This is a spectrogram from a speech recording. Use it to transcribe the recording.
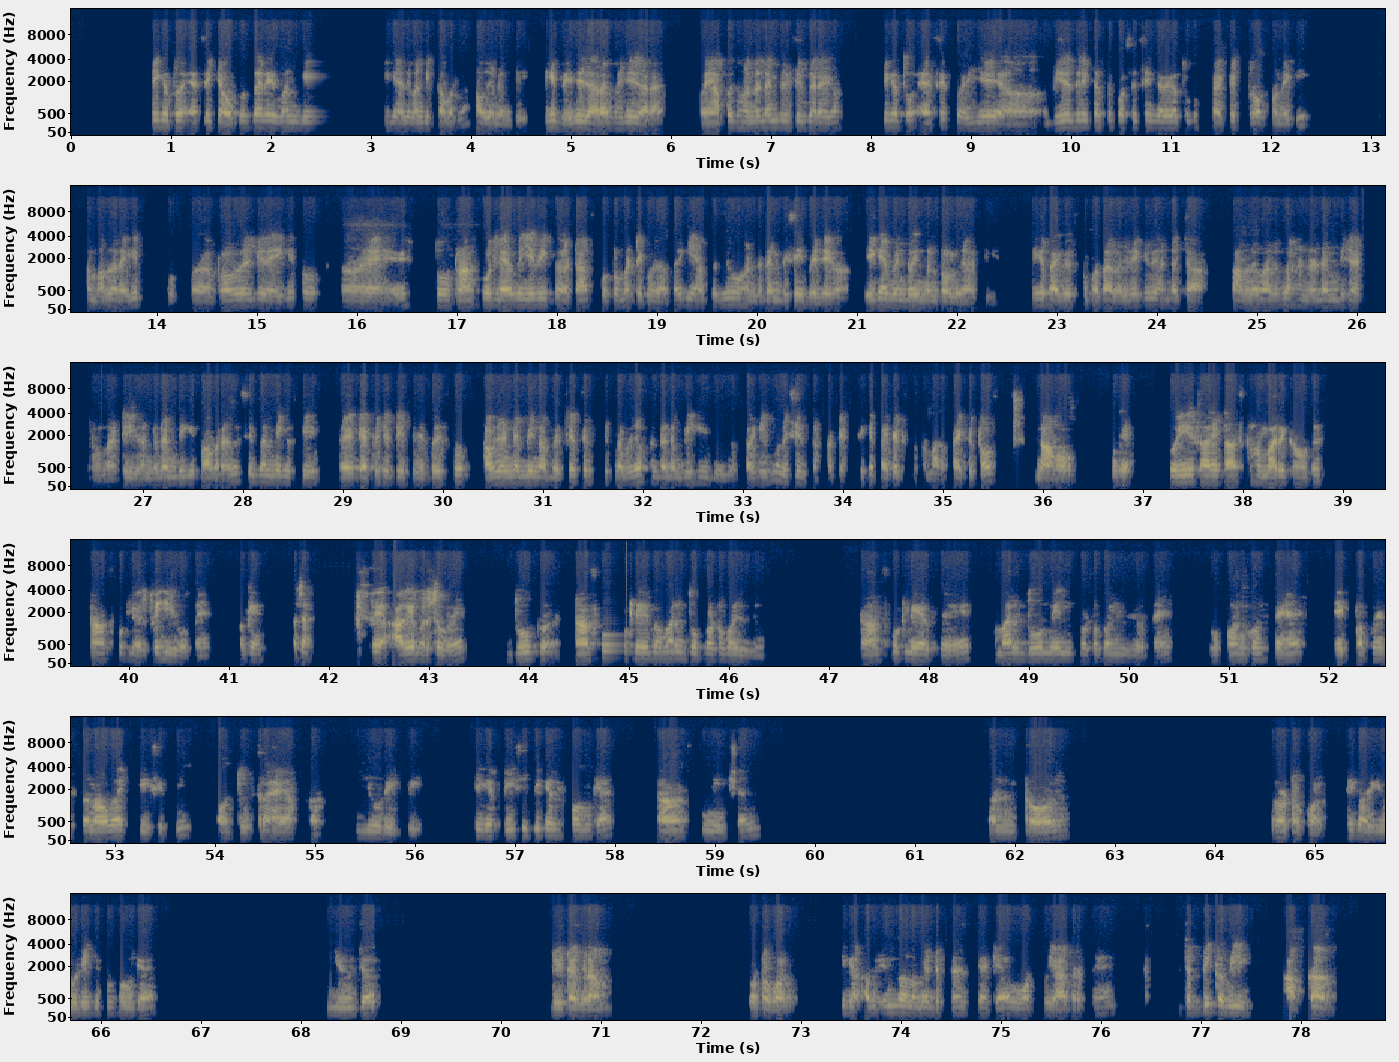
ठीक है तो ऐसे क्या होगा? अगर वन गिग यानी वन गिग का मतलब थाउज़ेंड एम ठीक है, भेजे जा रहा है, भेजे जा रहा है, और यहाँ पे तो हंड्रेड एम रिसीव करेगा। ठीक है तो ऐसे तो ये धीरे धीरे करके प्रोसेसिंग करेगा तो पैकेट ड्रॉप होने की संभावना रहेगी प्रोबेबिलिटी रहेगी तो तो ट्रांसपोर्ट लेवल में ये भी टास्क ऑटोमेटिक हो जाता है कि यहाँ पे भी वो हंड्रेड एम से ही भेजेगा। ये क्या विंडोइंग कंट्रोल हो जाती है। ठीक है, ताकि उसको पता लग जाए कि अच्छा सामने वाले को हंड्रेड एम सेट होना है। ठीक है हंड्रेड एम की पावर है रिसीव करने की उसकी कैपेसिटी इतनी तो इसको थाउज़ेंड एम ना बेचे फिर कितना भेजो हंड्रेड एम ही भेजो, ताकि वो रिसीव कर सके। ठीक है पैकेट हमारा पैकेट ऑफ़ ना हो। ओके तो ये सारे टास्क हमारे कहाँ होते हैं ट्रांसपोर्ट लेवल पे ही होते हैं। ओके अच्छा फिर आगे बढ़ते हुए दो ट्रांसपोर्ट लेयर पे हमारे दो प्रोटोकॉल यूज़ होते ट्रांसपोर्ट लेयर पे हमारे दो मेन प्रोटोकॉल यूज़ होते हैं, वो कौन कौन से हैं? एक तो अपने सुना होगा टीसीपी और दूसरा है आपका यूडीपी ठीक है टीसीपी का फॉर्म क्या है? ट्रांसमिशन कंट्रोल प्रोटोकॉल ठीक है यूडी की फॉर्म क्या है? यूज़र डेटाग्राम प्रोटोकॉल ठीक है, अब इन दोनों में डिफरेंस क्या क्या है वो आपको याद रखते हैं। जब भी कभी आपका,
